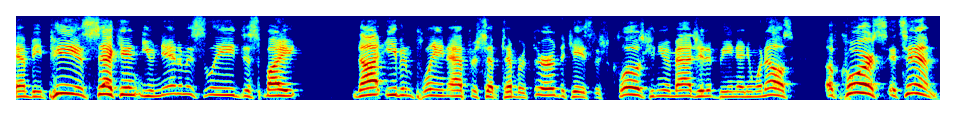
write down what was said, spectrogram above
MVP is second unanimously, despite not even playing after September 3rd. The case is closed. Can you imagine it being anyone else? Of course, it's him.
